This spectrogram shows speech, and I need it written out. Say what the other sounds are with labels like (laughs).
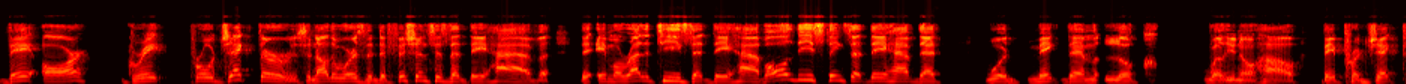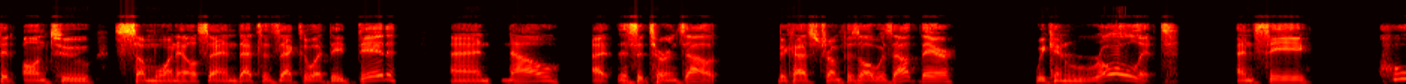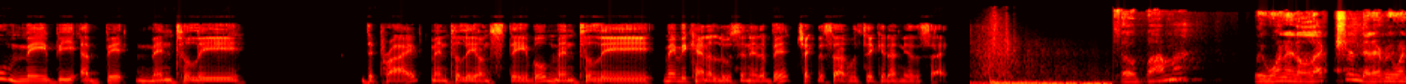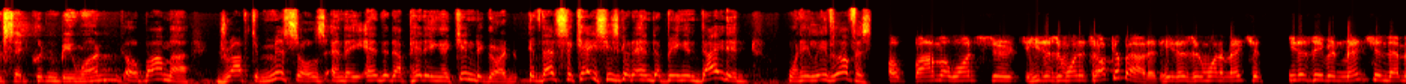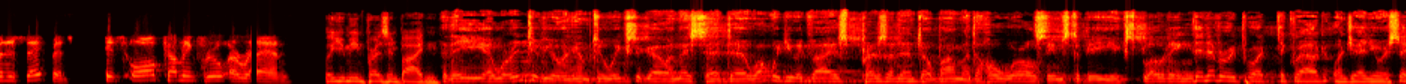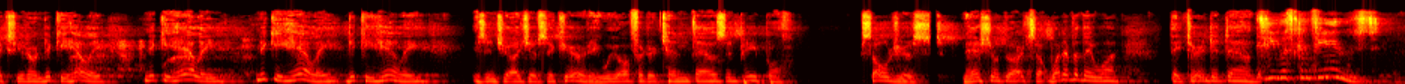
They are great projectors. In other words, the deficiencies that they have, the immoralities that they have, all these things that they have that would make them look, well, you know how, they project it onto someone else. And that's exactly what they did. And now, as it turns out, because Trump is always out there, we can roll it and see who may be a bit mentally deprived, mentally unstable, mentally maybe kind of losing it a bit. Check this out. We'll take it on the other side. Obama, we won an election that everyone said couldn't be won. Obama dropped missiles and they ended up hitting a kindergarten. If that's the case, he's going to end up being indicted when he leaves office. Obama wants to, he doesn't want to talk about it. He doesn't want to mention, he doesn't even mention them in his statements. It's all coming through Iran. Well, you mean President Biden? They uh, were interviewing him two weeks ago, and they said, uh, "What would you advise President Obama? The whole world seems to be exploding." They never report the crowd on January 6th. You know, Nikki Haley, Nikki Haley, Nikki Haley, Nikki Haley is in charge of security. We offered her 10,000 people, soldiers, National Guard, so whatever they want. They turned it down. He was confused.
